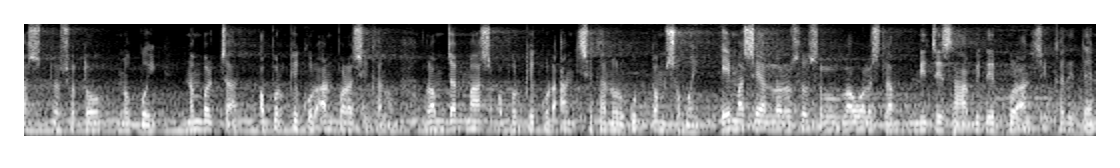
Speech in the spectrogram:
আটশত নব্বই। নম্বর চার, অপরকে কোরআন পড়া শেখানো। রমজান মাস অপরকে কোরআন শেখানোর উত্তম সময়। এ মাসে আল্লাহ রসুল সাল্লাহ আলাইসলাম নিজে সাহাবিদের কোরআন শিক্ষা দিতেন।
